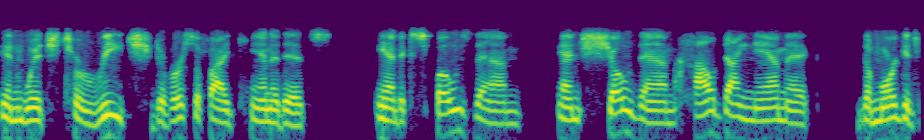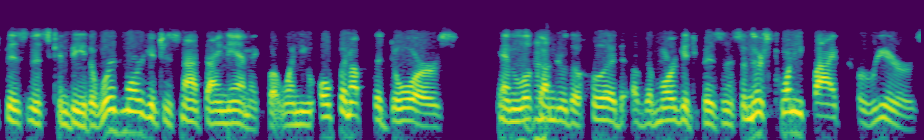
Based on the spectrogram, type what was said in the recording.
in which to reach diversified candidates and expose them and show them how dynamic the mortgage business can be. The word mortgage is not dynamic, but when you open up the doors and look mm-hmm. under the hood of the mortgage business, and there's 25 careers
